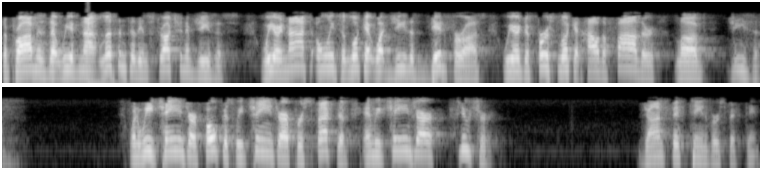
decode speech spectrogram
The problem is that we have not listened to the instruction of Jesus we are not only to look at what Jesus did for us, we are to first look at how the Father loved Jesus. When we change our focus, we change our perspective, and we change our future. John 15, verse 15.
